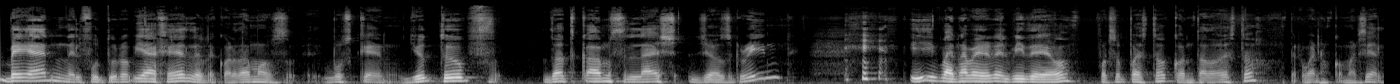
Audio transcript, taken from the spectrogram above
vean el futuro viaje, les recordamos, busquen youtube.com slash Green y van a ver el video, por supuesto, con todo esto, pero bueno, comercial.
